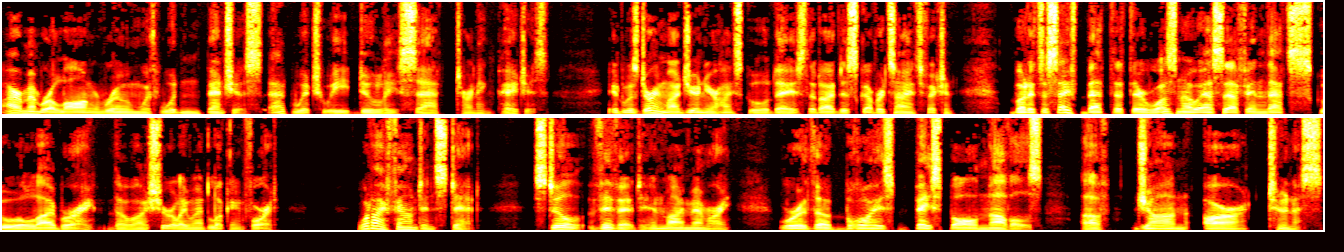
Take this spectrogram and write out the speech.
I remember a long room with wooden benches at which we duly sat turning pages. It was during my junior high school days that I discovered science fiction, but it's a safe bet that there was no SF in that school library, though I surely went looking for it. What I found instead, still vivid in my memory, were the boys' baseball novels of John R. Tunis,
